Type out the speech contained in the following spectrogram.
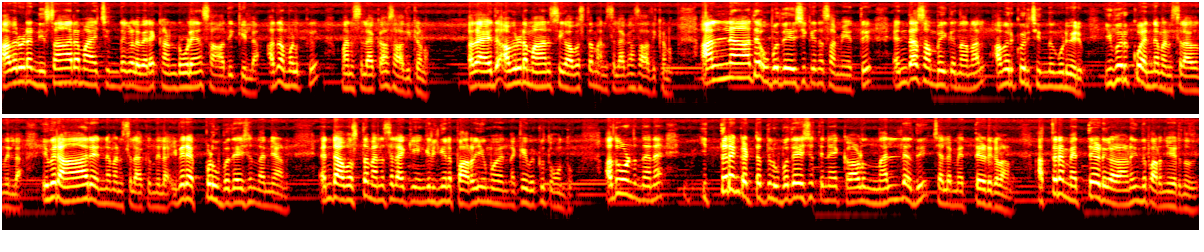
അവരുടെ നിസാരമായ ചിന്തകൾ വരെ കൺട്രോൾ ചെയ്യാൻ സാധിക്കില്ല. അത് നമ്മൾക്ക് മനസ്സിലാക്കാൻ സാധിക്കണം. അതായത് അവരുടെ മാനസികാവസ്ഥ മനസ്സിലാക്കാൻ സാധിക്കണം. അല്ലാതെ ഉപദേശിക്കുന്ന സമയത്ത് എന്താ സംഭവിക്കുന്നതെന്നാൽ പറഞ്ഞാൽ അവർക്കൊരു ചിന്തം കൂടി വരും. ഇവർക്കും എന്നെ മനസ്സിലാകുന്നില്ല. ഇവരാരും എന്നെ മനസ്സിലാക്കുന്നില്ല. ഇവരെപ്പോഴും ഉപദേശം തന്നെയാണ്. എന്റെ അവസ്ഥ മനസ്സിലാക്കിയെങ്കിൽ ഇങ്ങനെ പറയുമോ എന്നൊക്കെ ഇവർക്ക് തോന്നും. അതുകൊണ്ട് തന്നെ ഇത്തരം ഘട്ടത്തിൽ ഉപദേശത്തിനേക്കാളും നല്ലത് ചില മെത്തേഡുകളാണ് അത്തരം മെത്തേഡുകളാണ് ഇന്ന് പറഞ്ഞു വരുന്നത്.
